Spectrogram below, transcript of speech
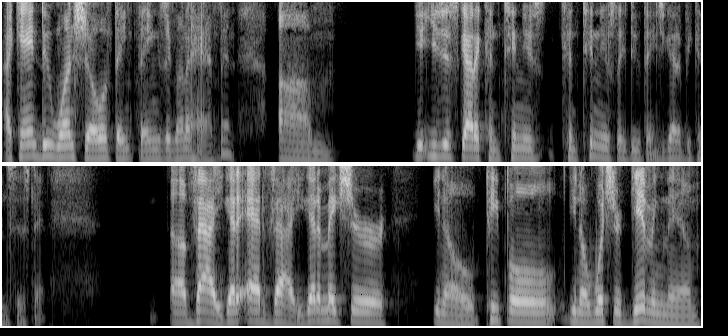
I can't do one show and think things are going to happen. Um, you, you, just got to continue continuously do things. You got to be consistent. Uh, value. You got to add value. You got to make sure you know people. You know what you're giving them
